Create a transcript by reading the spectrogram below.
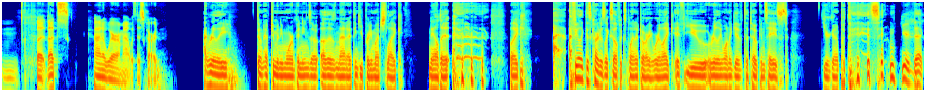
Mm, but that's kind of where I'm at with this card. I really don't have too many more opinions other than that. I think you pretty much like nailed it. like, I feel like this card is like self explanatory, where like if you really want to give the tokens haste, you're going to put this in your deck.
